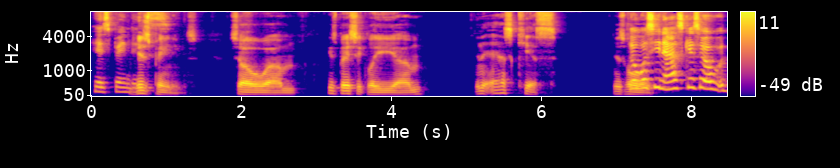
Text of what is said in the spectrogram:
His paintings. his paintings. So um, he's basically um, an ass kiss. His whole So was he an ass kiss, or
